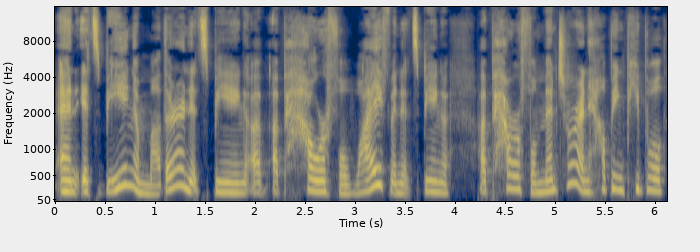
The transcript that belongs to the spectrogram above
And it's being a mother and it's being a, a powerful wife and it's being a, a powerful mentor and helping people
